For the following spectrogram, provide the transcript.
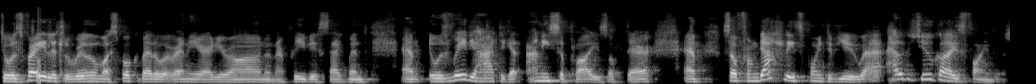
there was very little room. I spoke about it with Rennie earlier on in our previous segment. And um, it was really hard to get any supplies up there. Um, so, from the athlete's point of view, uh, how did you guys find it?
